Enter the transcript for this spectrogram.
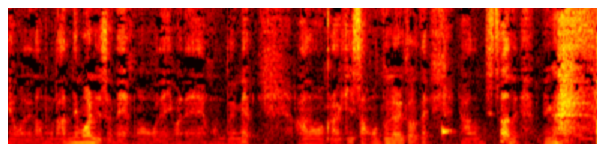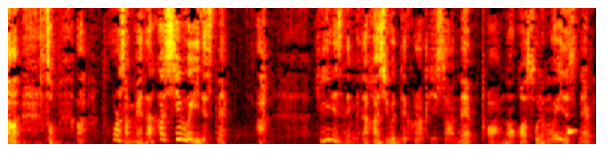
う、えー、もうね、もう何でもありですよね。もうね、今ね、本当にね、あの、クラキーさん、本当にありがとうございますね。あの、実はね、メガ あ、そう。あ、所さん、メダカ支部いいですね。あ、いいですね。メダカ支部って倉吉さんね。あ、なんかそれもいいですね。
